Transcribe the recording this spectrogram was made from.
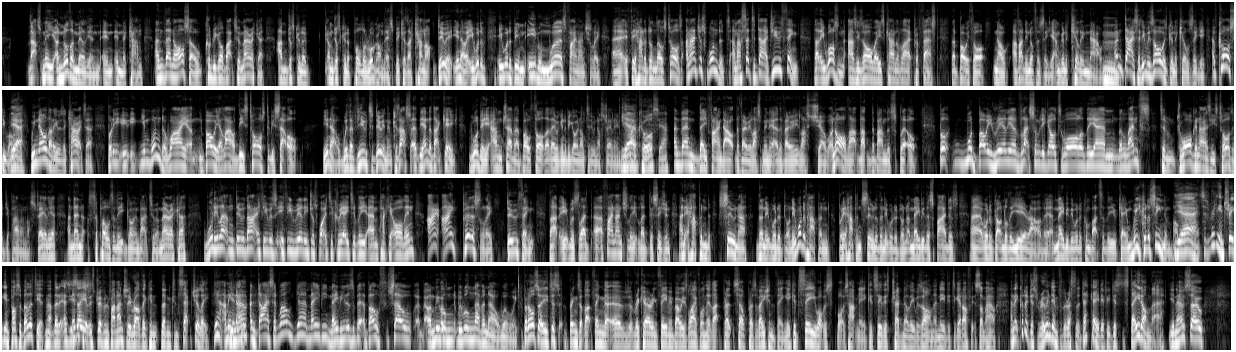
That's me another million in, in the can. And then also, could we go back to America? I'm just gonna I'm just gonna pull the rug on this because I cannot do it. You know, it would have it would have been even worse financially uh, if they had done those tours. And I just wondered, and I said to Dai, do you think that he wasn't, as he's always kind of like professed, that Bowie thought, no, I've had enough of Ziggy, I'm going to kill him now. And Dai said he was always going to kill Ziggy. Of course he was. Yeah. We know that he was a character, but he, he, you wonder why um, Bowie allowed these tours to be set up. You know, with a view to doing them, because that's at the end of that gig. Woody and Trevor both thought that they were going to be going on to doing Australia and Japan. Yeah, of course, yeah. And then they find out the very last minute at the very last show and all that that the band has split up. But would Bowie really have let somebody go to all of the um, the lengths to to organise these tours of Japan and Australia, and then supposedly going back to America? Would he let them do that if he was if he really just wanted to creatively um, pack it all in? I I personally do think that it was led a financially led decision, and it happened sooner than it would have done. It would have happened, but it happened sooner than it would have done, and maybe the Spiders uh, would have got another year out of it, and maybe they would have come back to the UK, and we could have seen them. Bob. Yeah, it's a really intriguing possibility, isn't it? That, as you It say, is. it was driven financially rather than, than conceptually. Yeah, I mean, you know, and, and Dai said, "Well, yeah, maybe, maybe there's a bit of both." So, uh, and we will, we will never know, will we? But also, it just brings up that thing that uh, was a recurring theme in Bowie's life, wasn't it? That pre- self-preservation thing. He could see what was what was happening. He could see this treadmill he was on and needed to get off it somehow. And it could have just ruined him for the rest of the decade if he just stayed on there. You know, so.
